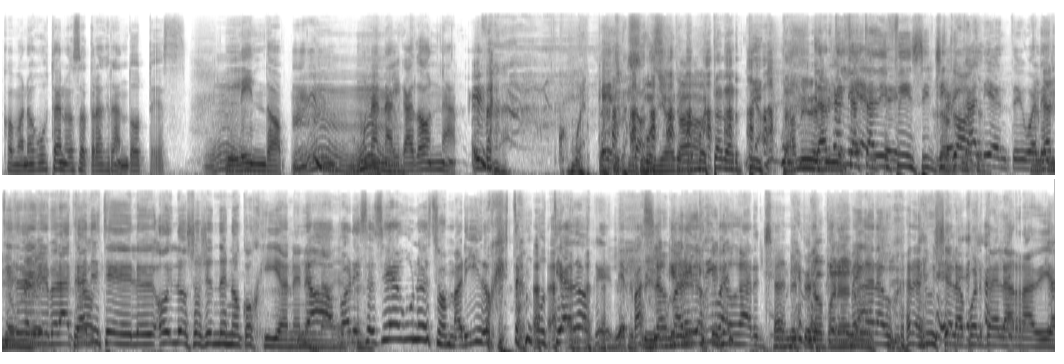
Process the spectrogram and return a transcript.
como nos gustan nosotras grandotes. Lindo, Mm, una nalgadona. ¿Cómo está la no. señora? ¿Cómo está el artista? La artista está difícil, Está chicos. caliente igual. La el artista nombre. de- pero acá en Pero- este, hoy los oyentes no cogían en No, el- por eso, si hay alguno de esos maridos que están angustiados, que le pasa Los maridos que no garchan. Vengan a buscar a Nucci a la puerta de la radio.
